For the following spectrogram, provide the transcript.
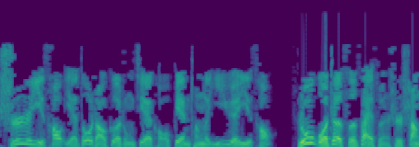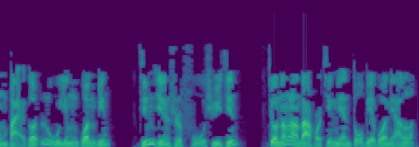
十日一操也都找各种借口变成了一月一操。如果这次再损失上百个露营官兵，仅仅是抚恤金就能让大伙今年都别过年了。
